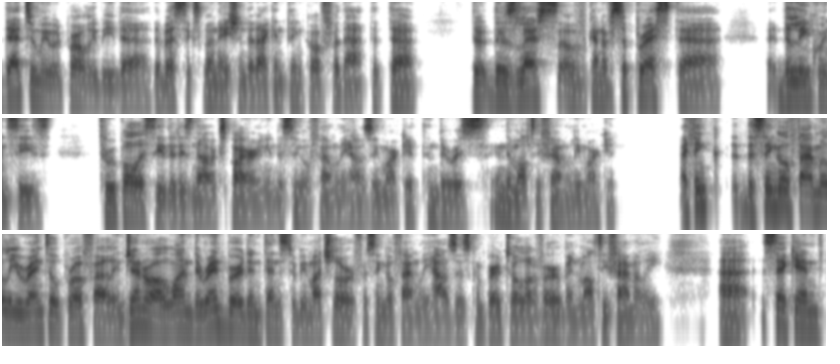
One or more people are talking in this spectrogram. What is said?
that to me would probably be the the best explanation that I can think of for that. That uh, there, there's less of kind of suppressed uh, delinquencies through policy that is now expiring in the single family housing market than there is in the multifamily market. I think the single family rental profile in general, one, the rent burden tends to be much lower for single family houses compared to a lot of urban multifamily. Uh, second,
